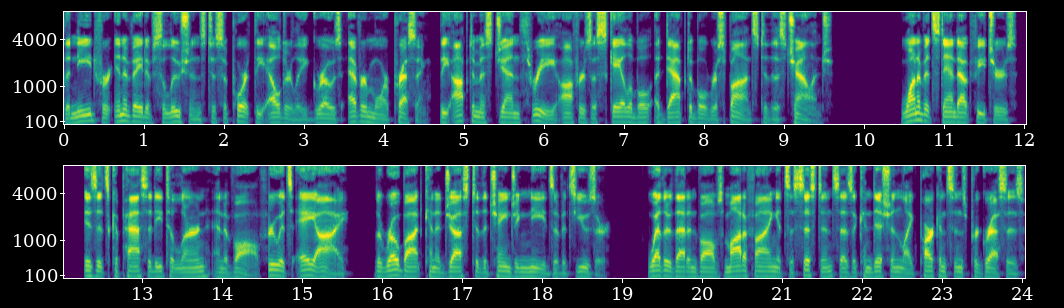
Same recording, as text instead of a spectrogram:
the need for innovative solutions to support the elderly grows ever more pressing. The Optimus Gen 3 offers a scalable, adaptable response to this challenge. One of its standout features is its capacity to learn and evolve. Through its AI, the robot can adjust to the changing needs of its user, whether that involves modifying its assistance as a condition like Parkinson's progresses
